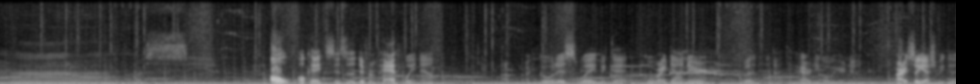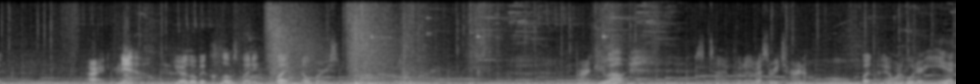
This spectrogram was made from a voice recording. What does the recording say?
Um, let's see. Oh, okay. Since it's a different pathway now, I, I can go this way, make that go right down there. But I think I already everything over here now. Alright, so yeah, I should be good. Alright, now, you're a little bit close, buddy. But, no worries. Uh, burned you out. It's time for the rest of return home, but I don't want to go there yet.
